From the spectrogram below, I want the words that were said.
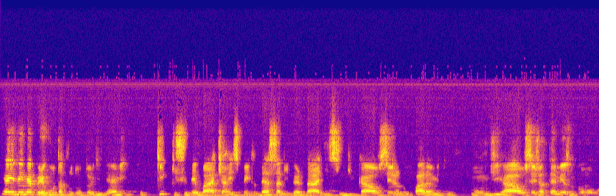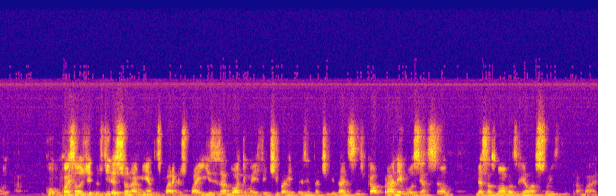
E aí vem minha pergunta para o doutor Guilherme: o que, que se debate a respeito dessa liberdade sindical, seja no parâmetro mundial, seja até mesmo como quais são os direcionamentos para que os países adotem uma efetiva representatividade sindical para a negociação dessas novas relações de trabalho?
